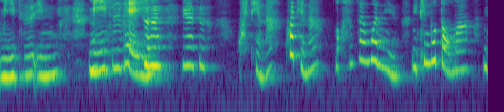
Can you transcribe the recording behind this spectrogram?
迷之音，迷之配音，就是因为就是快点啊，快点啊，老师在问你，你听不懂吗？你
